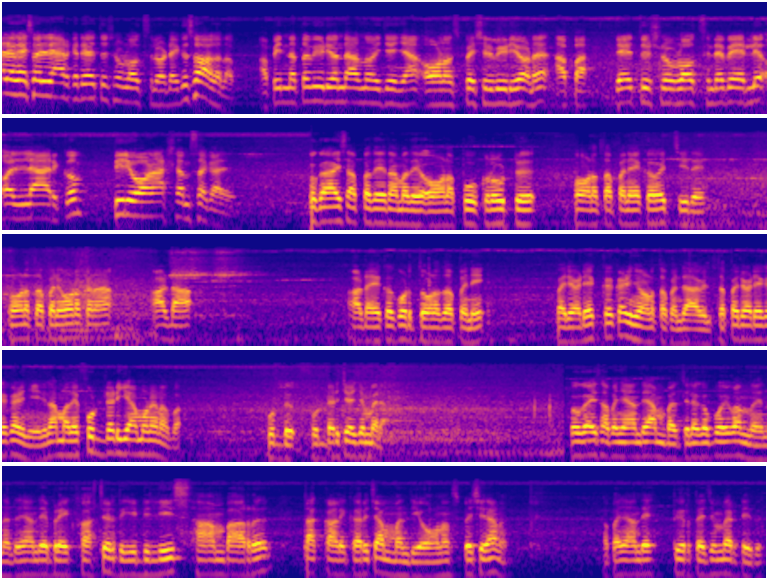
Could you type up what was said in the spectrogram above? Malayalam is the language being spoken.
ഹലോ ഗൈസ് എല്ലാവർക്കും അത്യാവശ്യം വ്ളോഗ്സിലോട്ടേക്ക് സ്വാഗതം. അപ്പം ഇന്നത്തെ വീഡിയോ എന്താണെന്ന് വെച്ച് കഴിഞ്ഞാൽ ഓണം സ്പെഷ്യൽ വീഡിയോ ആണ്. അപ്പം രജിസ്ട്രേഷൻ വ്ളോഗ്സിന്റെ പേരിൽ എല്ലാവർക്കും തിരുവോണാശംസകൾ. അപ്പോൾ ഗായ്സ് അതേ നമ്മതേ ഓണപ്പൂക്കളിട്ട് ഓണത്തപ്പനെയൊക്കെ വെച്ചിതേ ഓണത്തപ്പനെ കൊടുക്കണ അട അടയൊക്കെ കൊടുത്തു ഓണത്തപ്പന്. പരിപാടിയൊക്കെ കഴിഞ്ഞു ഓണത്തപ്പൻ രാവിലത്തെ പരിപാടിയൊക്കെ കഴിഞ്ഞ്. ഇനി നമ്മതേ ഫുഡ് അടിക്കാൻ പോണേണ് അപ്പം. ഫുഡ് ഫുഡ് അടിച്ച് കഴിച്ചും വരാം. അപ്പോൾ ഗൈസ് അപ്പോൾ ഞാൻ ദേ അമ്പലത്തിലൊക്കെ പോയി വന്നു. എന്നിട്ട് ഞാൻ ദേ ബ്രേക്ക്ഫാസ്റ്റ് എടുത്ത് ഇഡ്ഡലി സാമ്പാർ തക്കാളിക്കറി ചമ്മന്തി ഓണം സ്പെഷ്യലാണ് അപ്പോൾ ഞാൻ ദേ തീർത്തേച്ചും വരട്ടെ ഇത്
